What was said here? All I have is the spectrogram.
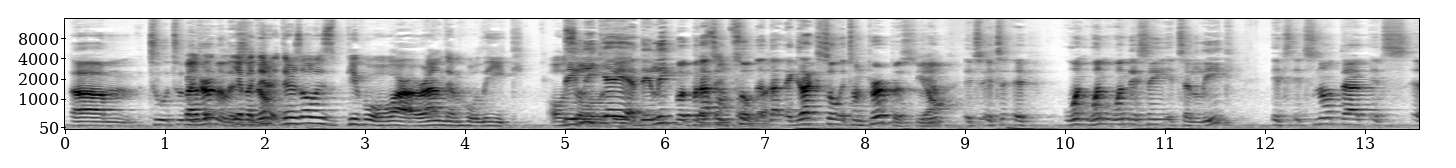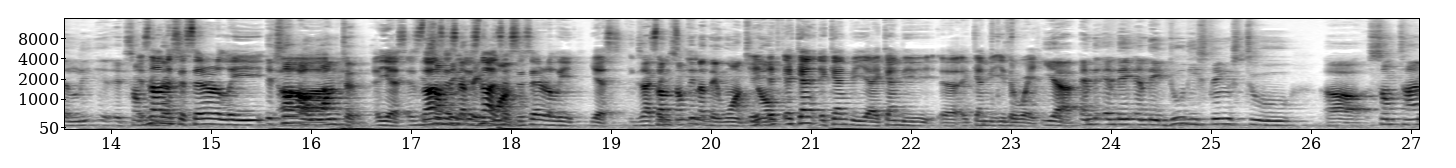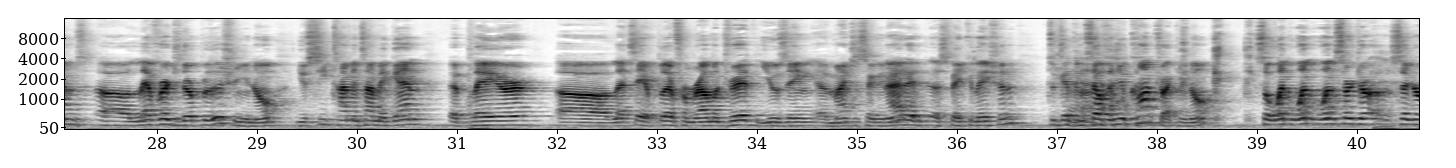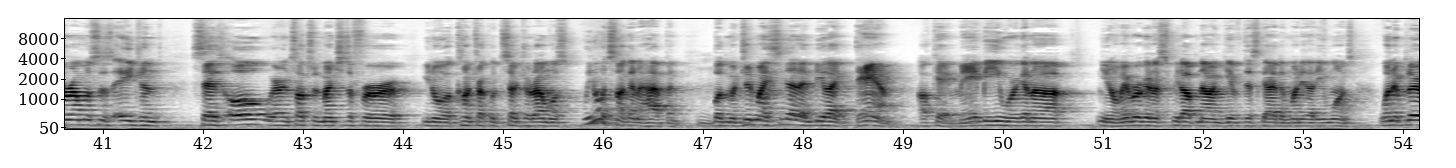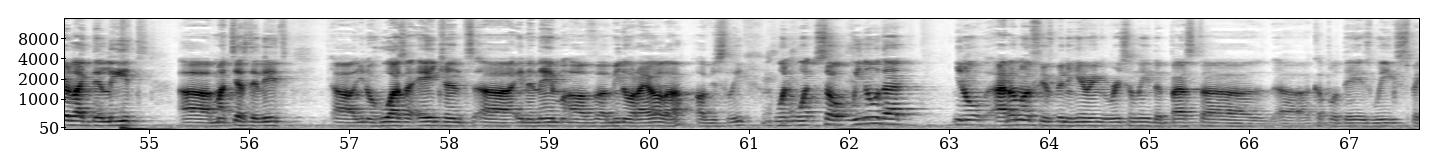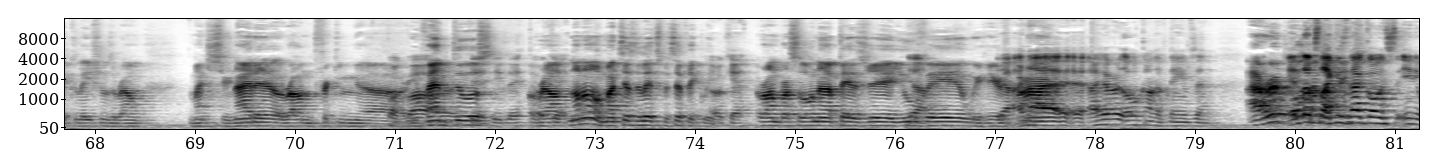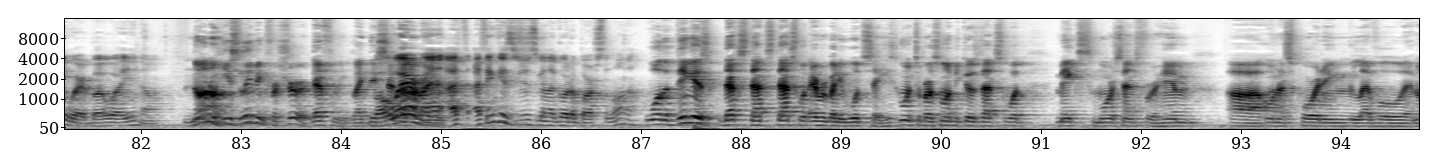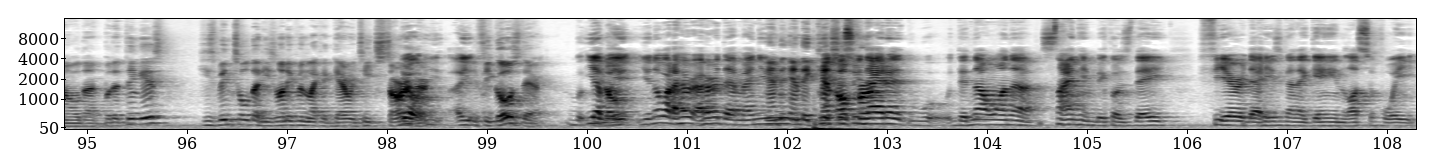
um, to to But, the journalists yeah, but there, there's always people who are around them who leak. Also, they leak, yeah, the- yeah, they leak, but but that's on, so that, that exactly so it's on purpose, you Yeah. know. It's it's it, when when when they say it's a leak, it's it's not that it's elite, it's something It's not necessarily. It's not uh, unwanted. Yes, it's, It's not. something that it's they not want. necessarily. Yes, exactly Some- something that they want. You It, know, it, it can. It can be. Yeah, it can be. Uh, it can be either way. Yeah, and and they and they do these things to uh, sometimes uh, leverage their position. You know, you see time and time again a player, uh, let's say a player from Real Madrid, using uh, Manchester United uh, speculation to get themselves a new contract. You know, so when when when Sergio Sergio Ramos's agent says, "Oh, we're in talks with Manchester for you know a contract with Sergio Ramos," we know it's not gonna happen. But Madrid might see that and be like, "Damn, okay, maybe we're gonna." you know, maybe we're gonna speed up now and give this guy the money that he wants. When a player like de Ligt, uh, Matthijs de Ligt, uh, you know, who has an agent uh, in the name of uh, Mino Raiola, obviously. When, when, so we know that, you know, I don't know if you've been hearing recently the past uh, uh, couple of days, weeks, speculations around Manchester United, around freaking uh, Pogba Juventus, around okay. no, no, no, Matthijs de Ligt specifically, Okay. around Barcelona, PSG, Juve. We're here. Yeah, and I, I heard all kind of names, and I heard it looks like he's not going anywhere. But well, you know, No, no, he's leaving for sure, definitely. Like they but said. where, man? I, th- I think he's just gonna go to Barcelona. Well, the thing is, that's that's that's what everybody would say. He's going to Barcelona because that's what makes more sense for him uh, on a sporting level and all that. But the thing is, he's been told that he's not even like a guaranteed starter Yo, you- if he goes there. But yeah, You know? but you, you know what I heard? I heard that Manu And- and they can't Manchester offer- United w- did not want to sign him because they fear that he's gonna gain lots of weight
